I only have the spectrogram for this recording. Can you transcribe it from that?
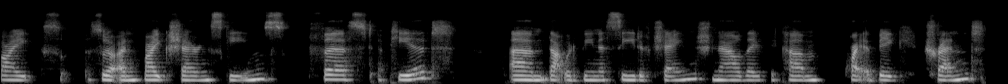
bikes sort of and bike sharing schemes first appeared. Um, that would have been a seed of change. Now they've become quite a big trend.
